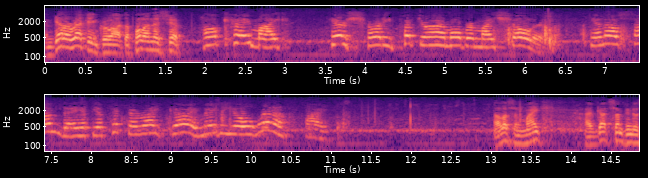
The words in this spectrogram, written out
And get a wrecking crew out to pull in this ship. Okay, Mike. Here, Shorty, put your arm over my shoulder. You know, someday, if you pick the right guy, maybe you'll win a fight. Now, listen, Mike. I've got something to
